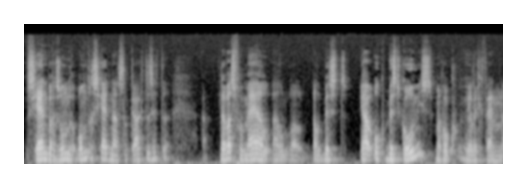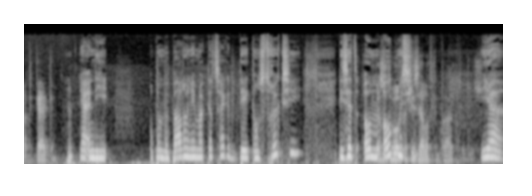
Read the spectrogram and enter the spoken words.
schijnbaar zonder onderscheid naast elkaar te zetten, dat was voor mij al, al, al, al best, ja, ook best komisch, maar ook heel erg fijn om naar te kijken. Ja, en die, op een bepaalde manier mag ik dat zeggen, deconstructie, die zit om dat is het ook woord dat misschien... zelf gebruikte. Dus. Ja,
